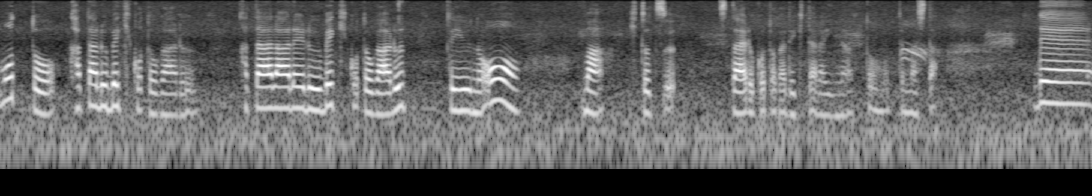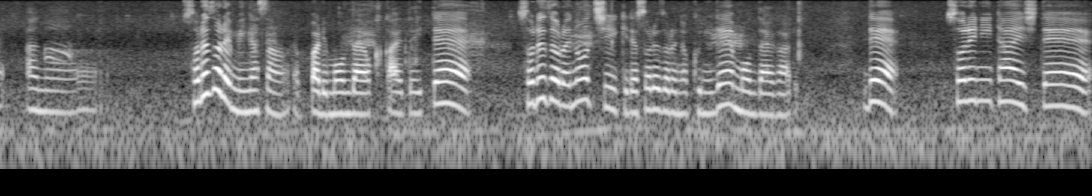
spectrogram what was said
もっと語るべきことがある語られるべきことがあるっていうのをまあ一つ伝えることができたらいいなと思ってました。であのそれぞれ皆さんやっぱり問題を抱えていてそれぞれの地域でそれぞれの国で問題がある。でそれに対して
